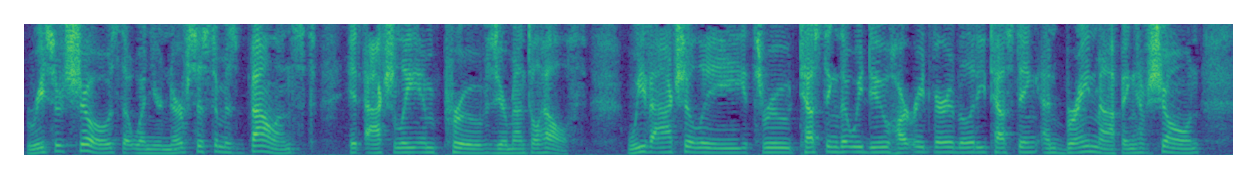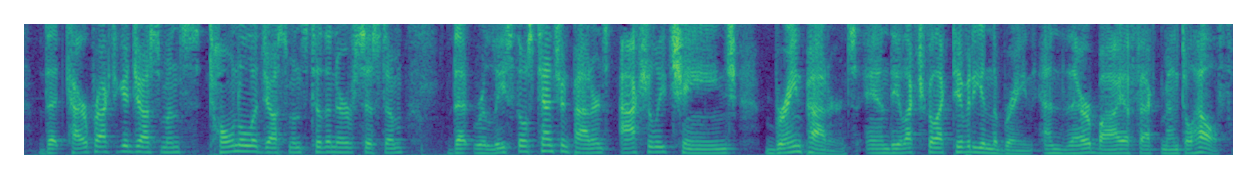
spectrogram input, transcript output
Research shows that when your nerve system is balanced, it actually improves your mental health. We've actually, through testing that we do, heart rate variability testing and brain mapping, have shown that chiropractic adjustments, tonal adjustments to the nerve system that release those tension patterns actually change brain patterns and the electrical activity in the brain and thereby affect mental health.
